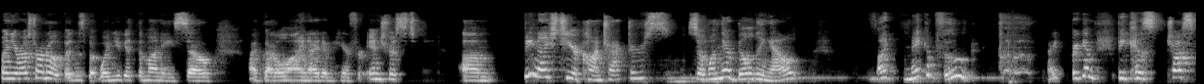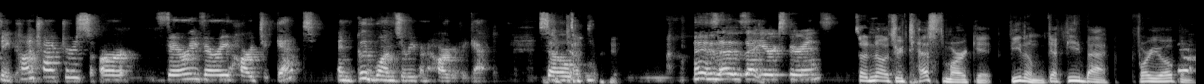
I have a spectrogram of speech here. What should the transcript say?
when your restaurant opens, but when you get the money. So I've got a line item here for interest. Um, be nice to your contractors. So when they're building out, like make them food, right? Bring them because trust me, contractors are very, very hard to get, and good ones are even harder to get. So, is that, is that your experience? So no, it's your test market. Feed them, get feedback before you open. Yeah,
